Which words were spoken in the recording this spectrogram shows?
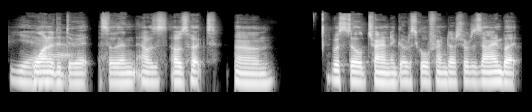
yeah. wanted to do it. So then I was I was hooked. Um, was still trying to go to school for industrial design, but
